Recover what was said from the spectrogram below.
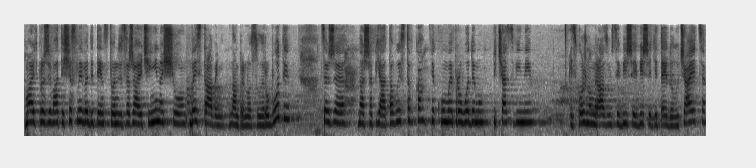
Мають проживати щасливе дитинство, незважаючи ні на що. Весь травень нам приносили роботи. Це вже наша п'ята виставка, яку ми проводимо під час війни. І з кожним разом все більше і більше дітей долучається.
